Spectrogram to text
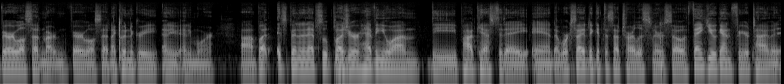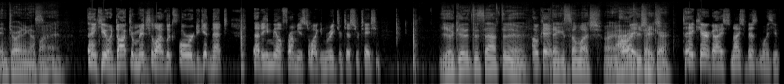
Very well said, Martin. Very well said. And I couldn't agree any anymore. Uh, but it's been an absolute pleasure having you on the podcast today, and uh, we're excited to get this out to our listeners. So thank you again for your time and, and joining us. Martin. Thank you. And Dr. Mitchell, I look forward to getting that, that email from you so I can read your dissertation. You'll get it this afternoon. Okay. Thank you so much. All right. All right. I appreciate Take care. Take care, guys. Nice visiting with you.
